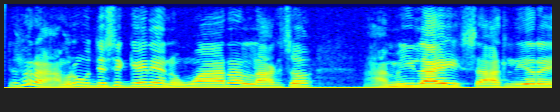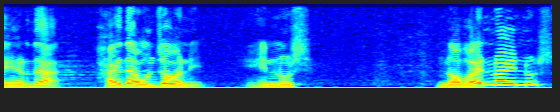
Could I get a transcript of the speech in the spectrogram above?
त्यसो भएर हाम्रो उद्देश्य केही नै होइन। उहाँहरूलाई लाग्छ हामीलाई साथ लिएर हिँड्दा फाइदा हुन्छ भने हिँड्नुहोस्। नभए नहिँड्नुहोस्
